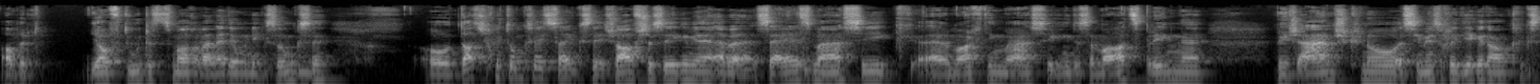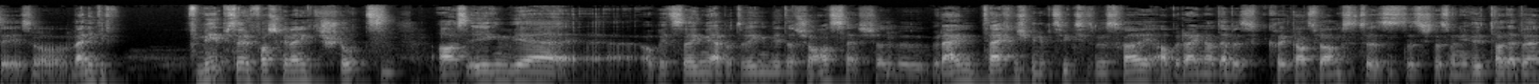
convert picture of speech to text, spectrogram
aber ja, auf Tour das zu machen, wäre nicht unbedingt gesund gewesen. Und das ist ein bisschen gewesen. Schaffst du es irgendwie eben salesmässig, äh, marketingmässig, irgendwas am Mann zu bringen, bist ernst genommen, es sind mir so ein bisschen die Gedanken gewesen, so, weniger, für mich persönlich fast weniger der Stutz, als irgendwie, äh, ob jetzt so irgendwie, eben, du irgendwie eine Chance hast, oder? Weil rein technisch bin ich überzeugt, dass wir es können, aber rein halt eben, es gehört ganz viel Angst dazu, das, das ist das, was ich heute halt eben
